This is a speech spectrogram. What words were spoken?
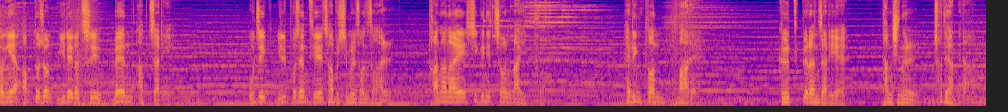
북한의 압도적 미래가치 맨 앞자리. 오직 1%의 자부심을 선사할 단 하나의 시그니처 라이프. 해링턴 마레. 그 특별한 자리에 당신을 초대합니다.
